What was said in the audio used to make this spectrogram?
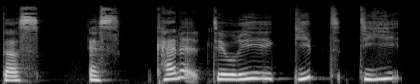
dass es keine Theorie gibt, die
